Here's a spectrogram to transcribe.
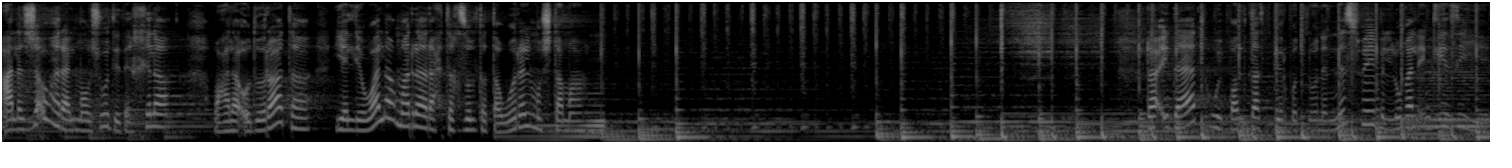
على الجوهرة الموجودة داخلها وعلى قدراتها يلي ولا مرة رح تخزل تطور المجتمع. رائدات هو بودكاست بيربط لون النسوة باللغة الإنجليزية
